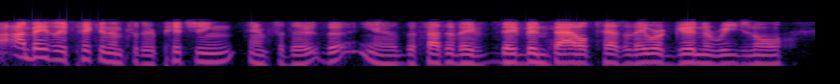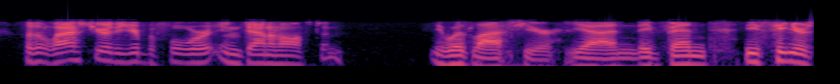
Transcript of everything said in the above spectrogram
I'm basically picking them for their pitching and for the, the you know the fact that they've they've been battle tested. They were good in the regional. Was it last year or the year before in down in Austin? It was last year, yeah, and they've been these seniors.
